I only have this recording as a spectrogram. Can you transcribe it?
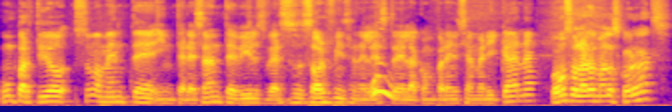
Un partido sumamente interesante, Bills versus Dolphins en el este de la conferencia americana. ¿Podemos hablar de malos quarterbacks?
